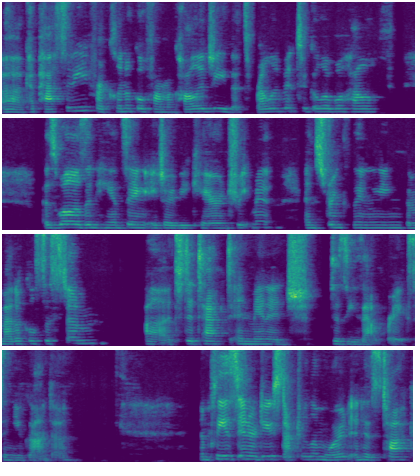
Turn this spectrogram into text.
uh, capacity for clinical pharmacology that's relevant to global health, as well as enhancing HIV care and treatment and strengthening the medical system uh, to detect and manage disease outbreaks in Uganda. I'm pleased to introduce Dr. Lamorde in his talk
